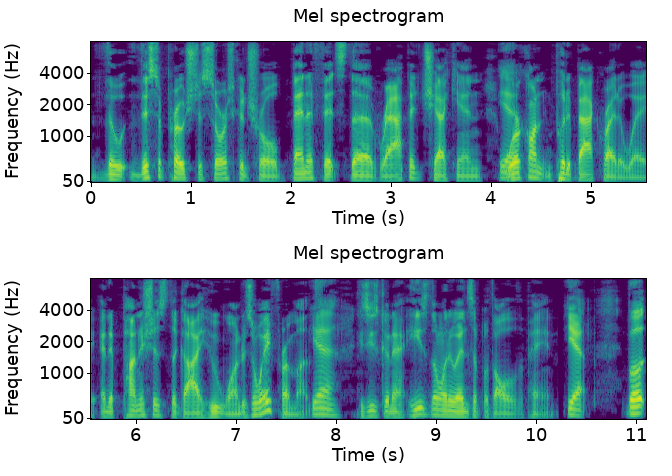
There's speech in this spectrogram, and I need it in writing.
the this approach to source control benefits the rapid check-in, Yeah. work on and put it back right away, and it punishes the guy who wanders away for a month. Yeah. because he's gonna he's the one who ends up with all of the pain. Yeah. But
